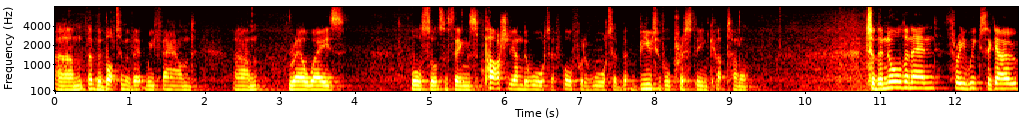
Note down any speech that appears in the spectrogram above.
Um, at the bottom of it, we found um, railways, all sorts of things, partially underwater, four foot of water, but beautiful, pristine cut tunnel. To the northern end, three weeks ago,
